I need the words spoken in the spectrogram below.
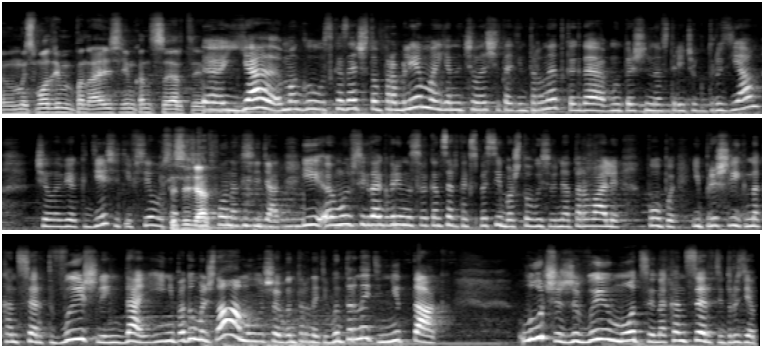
э, мы смотрим, понравились ли им концерты. Э, Я могу сказать, что проблема, я начала считать интернет, когда мы пришли на встречу к друзьям, человек 10, и все вот Все так в сидят. телефонах сидят. И э, мы всегда говорим на своих концертах, спасибо, что вы сегодня оторвали попы и пришли на концерт, вышли, да, и не подумали, что а, мы лучше в интернете. В интернете не так. Лучше живые эмоции на концерте, друзья.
